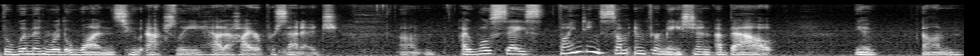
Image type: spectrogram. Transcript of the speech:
the women were the ones who actually had a higher percentage. Um, I will say, finding some information about, you know, um,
